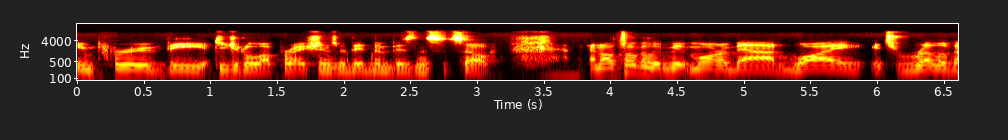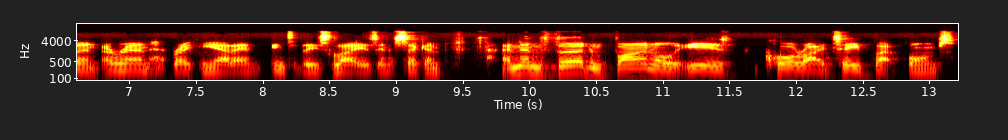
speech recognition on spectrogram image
improve the digital operations within the business itself. And I'll talk a little bit more about why it's relevant around breaking out into these layers in a second. And then the third and final is core IT platforms.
